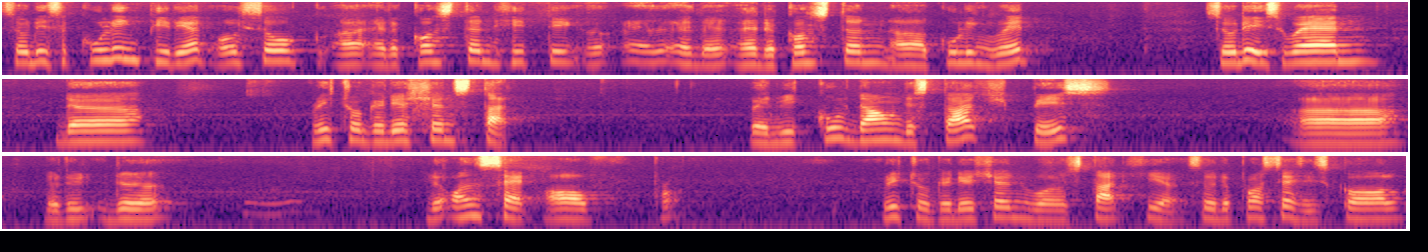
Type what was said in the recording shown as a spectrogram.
So this a cooling period also uh, at a constant heating uh, at, a, at, a, constant uh, cooling rate. So this is when the retrogradation start. When we cool down the starch paste, uh, the, the, the onset of retrogradation will start here. So the process is called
